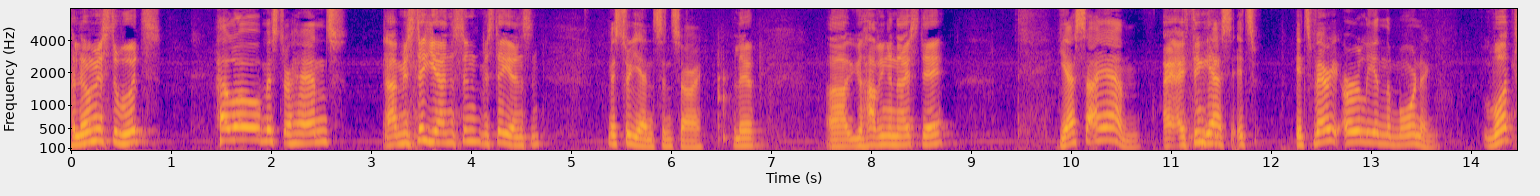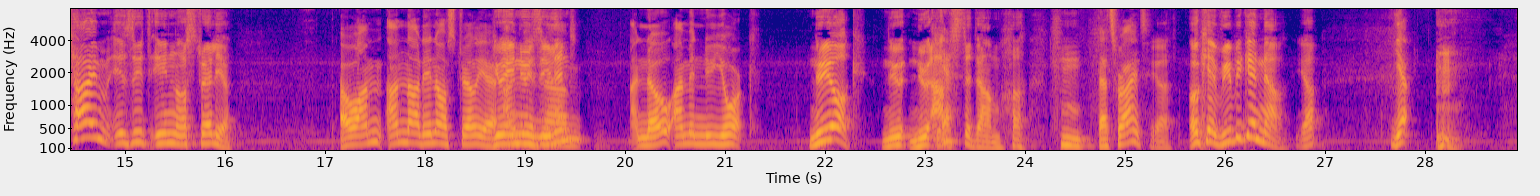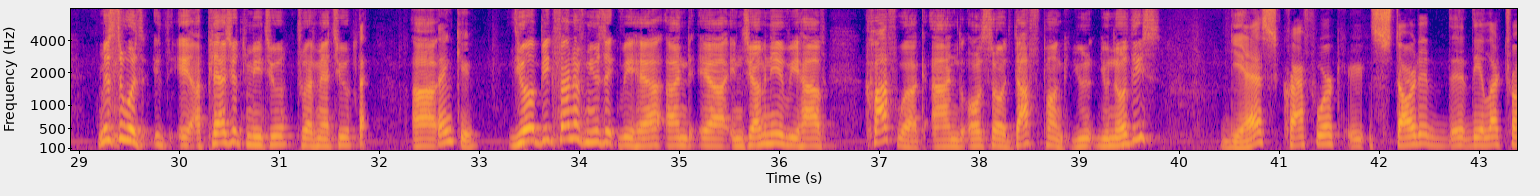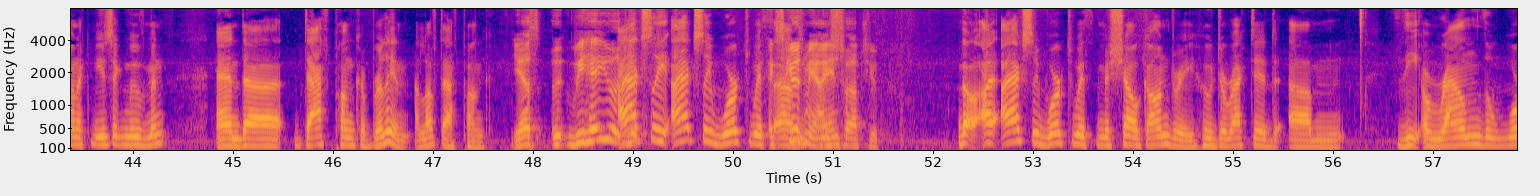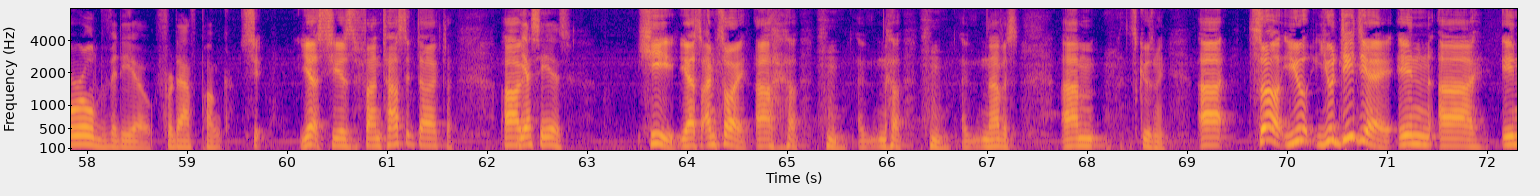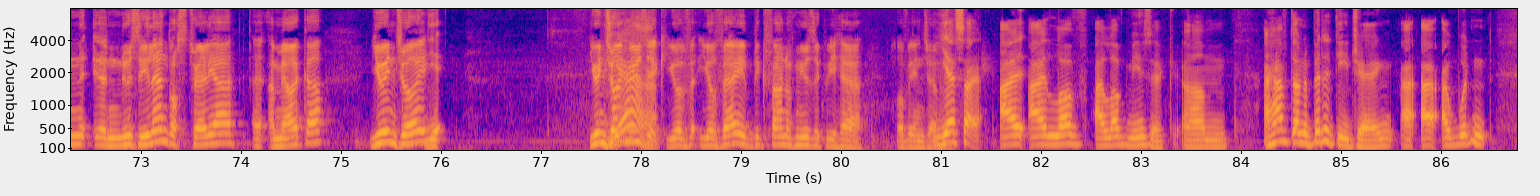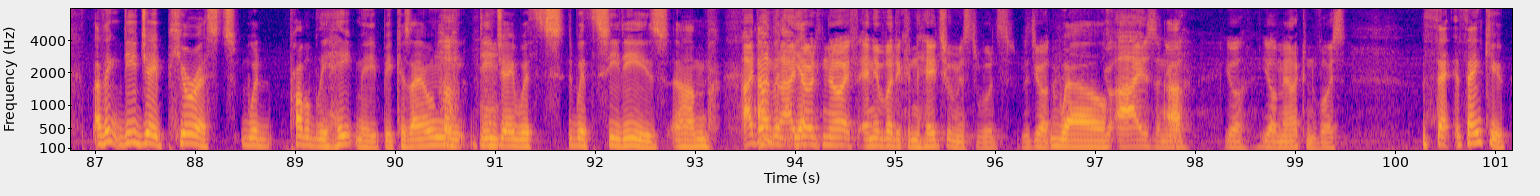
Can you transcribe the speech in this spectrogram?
Hello, Mr. Woods. Hello, Mr. Hans. Uh, Mr. Jensen. Mr. Jensen. Mr. Jensen, sorry. Hello. Uh, you having a nice day? Yes, I am. I, I think. Yes, it's it's very early in the morning. What time is it in Australia? Oh, I'm I'm not in Australia. You're in I'm New Zealand? um, uh, no, I'm in New York. New York. New New Amsterdam. Hmm. That's right. yeah. Okay, we begin now. Yeah. Yep. Mr. Woods, it, it, a pleasure to meet you, to have met you. Uh, Thank you. You're a big fan of music, we hear, and uh, in Germany we have Kraftwerk and also Daft Punk. You, you know this? Yes, Kraftwerk uh, started the, the electronic music movement, and uh, Daft Punk are brilliant. I love Daft Punk. Yes, uh, we hear you. I actually I actually worked with. Excuse um, me, I interrupt you. No, I, I actually worked with Michel Gondry, who directed um, the Around the World video for Daft Punk. She, yes, he is a fantastic director. Uh, yes, he is. He, yes, I'm sorry. Uh, I'm nervous. Um, excuse me. Uh, so, you, you DJ in, uh, in, in New Zealand, Australia, uh, America. You enjoy? Yeah. You enjoy Yeah. music. You're, you're a very big fan of music, we hear, over in Germany. Yes, I, I, I love I love music. Um, I have done a bit of DJing. I, I, I wouldn't. I think DJ purists would probably hate me because I only DJ with with CDs. Um, I don't, I yet- don't know if anybody can hate you, Mr. Woods, with your, Well, your eyes and your, uh, your, your American voice. Th- thank you.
